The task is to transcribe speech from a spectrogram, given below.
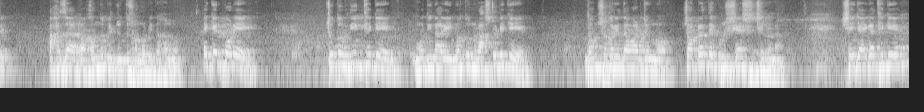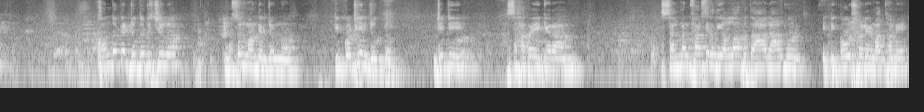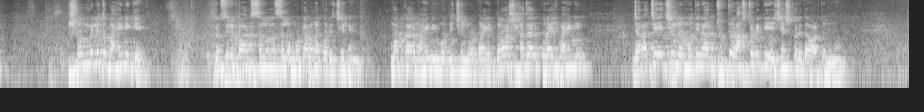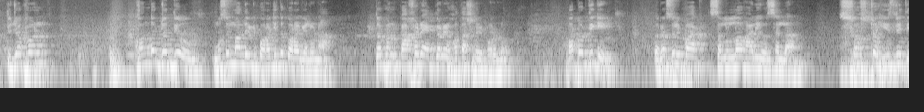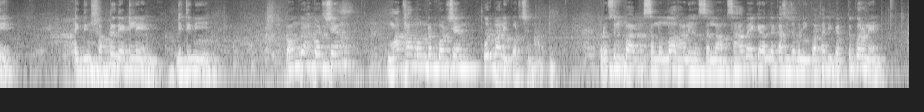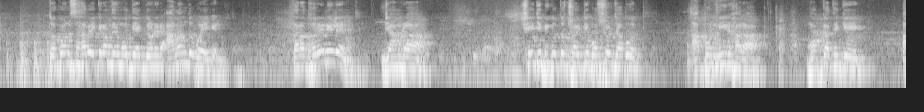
আহজার বা খন্দকের যুদ্ধ সংগঠিত হলো। একের পর এক চতুর্দিক থেকে মদিনার এই নতুন রাষ্ট্রটিকে ধ্বংস করে দেওয়ার জন্য চক্রান্তের কোনো শেষ ছিল না। সেই জায়গা থেকে খন্দকের যুদ্ধটি ছিল মুসলমানদের জন্য একটি কঠিন যুদ্ধ, যেটি সাহাবাই কেরাম সালমান ফার্সি রদি আল্লাহ আনহুর একটি কৌশলের মাধ্যমে সম্মিলিত বাহিনীকে রসুল পাক সাল্লাহ সাল্লাম মোকাবেলা করেছিলেন। মক্কার বাহিনীর মধ্যে ছিল প্রায় দশ হাজার কুরাইশ বাহিনী। যারা চেয়েছিল মদিনার ছোট্ট রাষ্ট্রটিকে শেষ করে দেওয়ার জন্য। তো যখন খন্দক যুদ্ধেও মুসলমানদেরকে পরাজিত করা গেল না, তখন কাফের এক ধরনের হতাশ হয়ে পড়ল। অপরদিকে রসুল পাক সাল্লাহ আলী ওসাল্লাম ষষ্ঠ হিজড়িতে একদিন স্বপ্নে দেখলেন যে তিনি অমরাহ করছেন, মাথা মুন্ডন করছেন, কোরবানি করছেন। রসুল পাক সাল্লাহ আলী আসাল্লাম সাহাবাই কেরামদের কাছে যখন এই কথাটি ব্যক্ত করলেন, তখন সাহাবাই কেরামদের মধ্যে এক ধরনের আনন্দ বয়ে গেল। তারা ধরে নিলেন যে আমরা সেই যে বিগত ছয়টি বছর যাবৎ আপন নির্হারা, মক্কা থেকে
